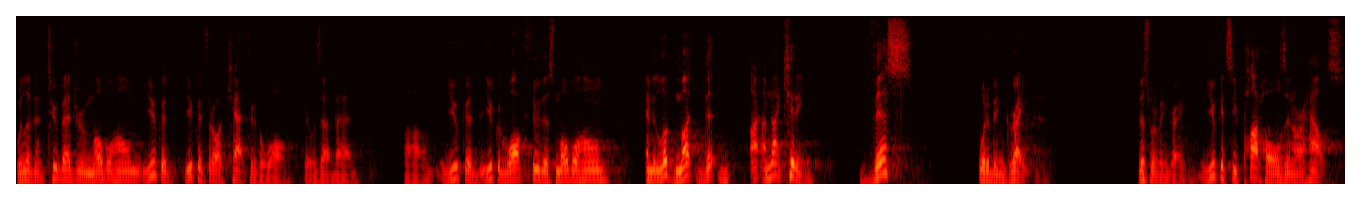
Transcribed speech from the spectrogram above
we lived in a two bedroom mobile home. You could, you could throw a cat through the wall, it was that bad. Um, you, could, you could walk through this mobile home, and it looked much, th- I'm not kidding. This would have been great. This would have been great. You could see potholes in our house.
